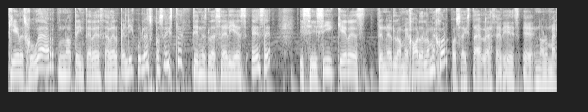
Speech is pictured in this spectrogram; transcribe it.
quieres jugar, no te interesa ver películas, pues ahí está, tienes las series S. Y si sí quieres tener lo mejor de lo mejor, pues ahí está la serie eh, normal.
